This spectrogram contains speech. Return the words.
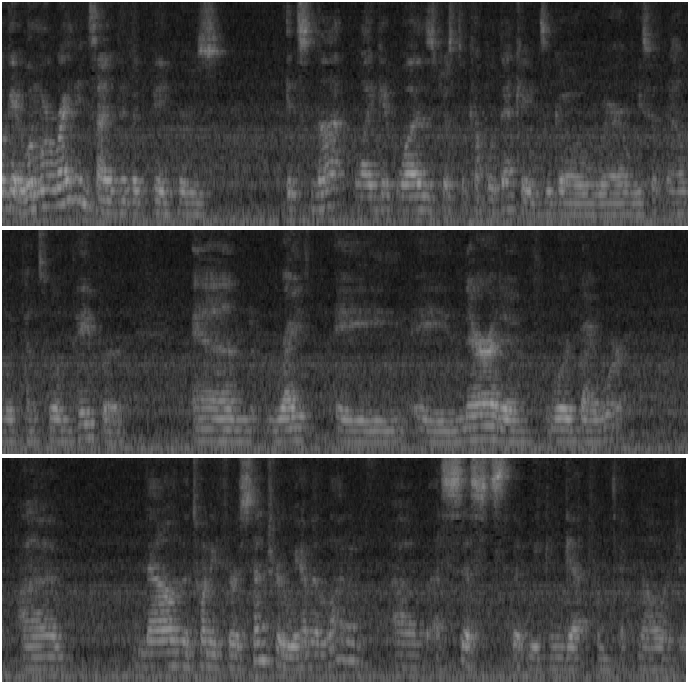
Okay, when we're writing scientific papers, it's not like it was just a couple decades ago where we sit down with pencil and paper and write a, a narrative word by word. Uh, now in the 21st century, we have a lot of, of assists that we can get from technology.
